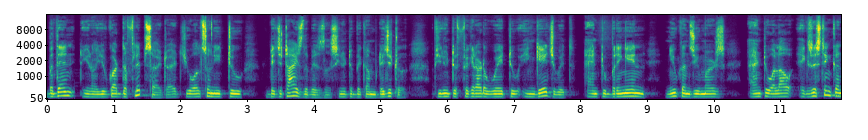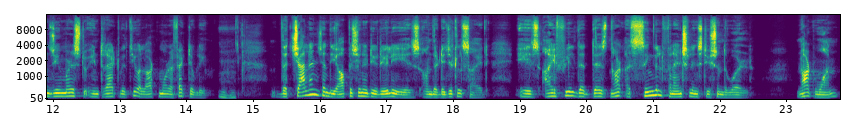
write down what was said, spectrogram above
but then you know you've got the flip side right you also need to digitize the business. You need to become digital. You need to figure out a way to engage with and to bring in new consumers and to allow existing consumers to interact with you a lot more effectively. Mm-hmm. The challenge and the opportunity really is on the digital side is I feel that there's not a single financial institution in the world, not one,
